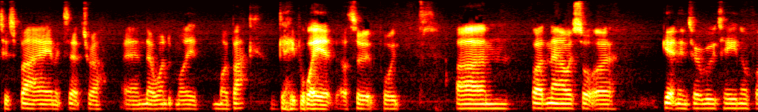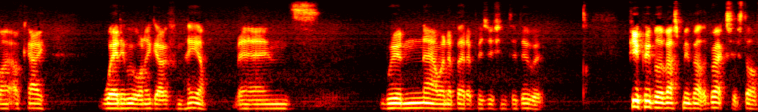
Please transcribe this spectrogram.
to Spain, etc. And no wonder my my back gave way at a certain point. Um, but now it's sort of getting into a routine of like, okay, where do we want to go from here? And we're now in a better position to do it few people have asked me about the Brexit stuff.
